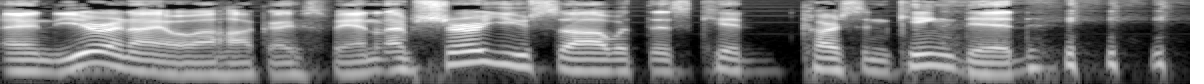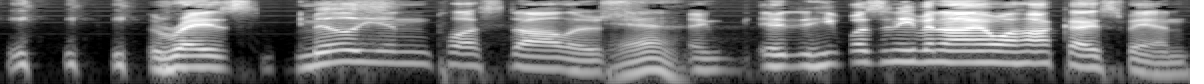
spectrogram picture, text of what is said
and you're an Iowa Hawkeyes fan. I'm sure you saw what this kid Carson King did. Raised million plus dollars. Yeah. And it, he wasn't even an Iowa Hawkeyes fan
